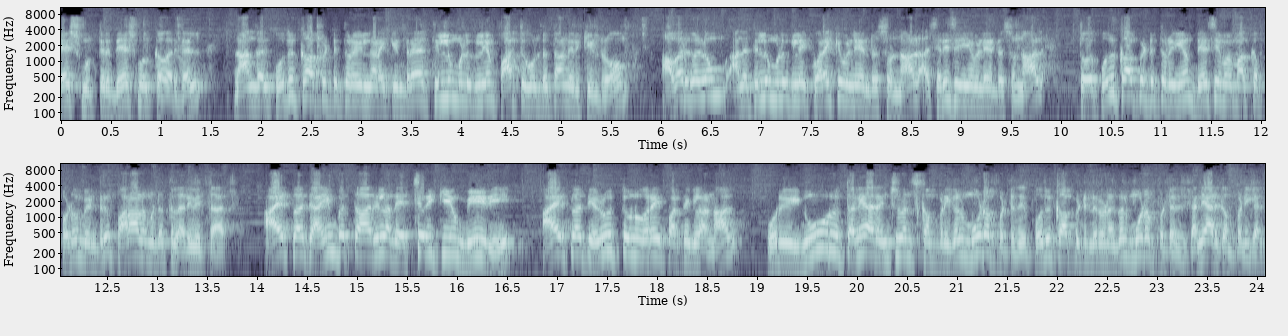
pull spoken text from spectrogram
தேஷ்முக் திரு தேஷ்முக் அவர்கள் நாங்கள் பொது காப்பீட்டுத் துறையில் நடக்கின்ற தில்லுமுழுகளையும் பார்த்து கொண்டு தான் இருக்கின்றோம். அவர்களும் அந்த தில்லுமுழுகளை குறைக்கவில்லை என்று சொன்னால் சரி செய்யவில்லை என்று சொன்னால் பொது காப்பீட்டுத் துறையும் தேசியமயமாக்கப்படும் என்று பாராளுமன்றத்தில் அறிவித்தார். ஆயிரத்தி தொள்ளாயிரத்தி ஐம்பத்தி ஆறில் அந்த எச்சரிக்கையும் மீறி ஆயிரத்தி தொள்ளாயிரத்தி எழுபத்தி ஒண்ணு வரை பார்த்தீங்களானால் ஒரு நூறு தனியார் இன்சூரன்ஸ் கம்பெனிகள் மூடப்பட்டது. பொது காப்பீட்டு நிறுவனங்கள் மூடப்பட்டது தனியார் கம்பெனிகள்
